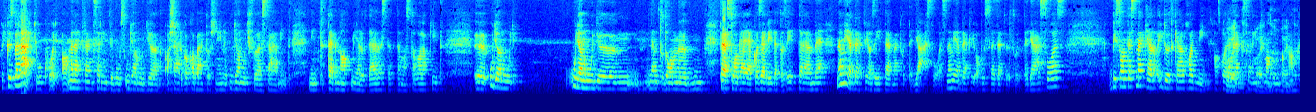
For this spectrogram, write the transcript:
hogy közben látjuk, hogy a menetrend szerinti busz ugyanúgy jön, a sárga kabátos néni ugyanúgy felszáll, mint, mint tegnap, mielőtt elvesztettem azt a valakit. Ugyanúgy, ugyanúgy, nem tudom, felszolgálják az ebédet az étterembe. Nem érdekli az éttermet, hogy te gyászolsz, nem érdekli a buszvezetőt, hogy te gyászolsz, Viszont ezt meg kell, időt kell hagyni akkor hogy, ezek szerint hogy, magunknak.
